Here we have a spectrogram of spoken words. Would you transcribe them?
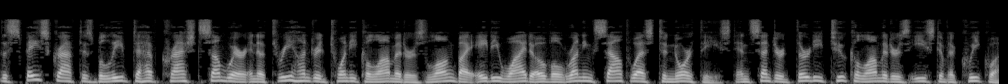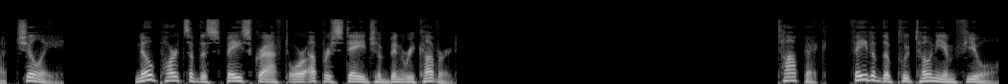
The spacecraft is believed to have crashed somewhere in a 320 km long by 80 wide oval running southwest to northeast and centered 32 km east of Iquique, Chile. No parts of the spacecraft or upper stage have been recovered. Fate of the plutonium fuel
